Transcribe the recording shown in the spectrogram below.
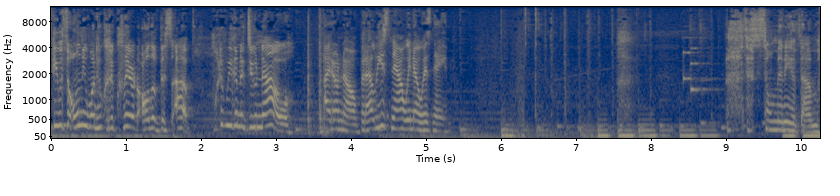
He was the only one who could have cleared all of this up. What are we gonna do now? I don't know, but at least now we know his name. So many of them.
